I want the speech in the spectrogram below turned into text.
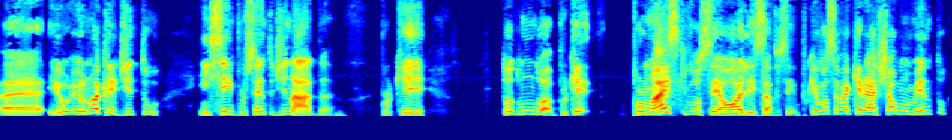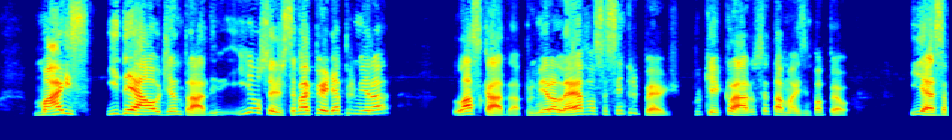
É, eu, eu não acredito em 100% de nada. Porque todo mundo. Porque por mais que você olhe, porque você vai querer achar o momento mais ideal de entrada. E, ou seja, você vai perder a primeira lascada. A primeira leva você sempre perde. Porque, claro, você está mais em papel. E essa,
